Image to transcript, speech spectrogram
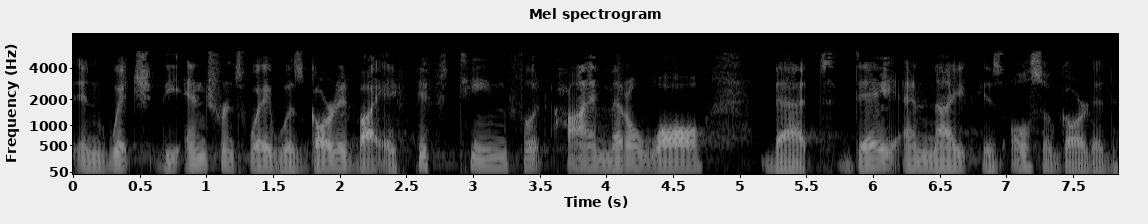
in which the entranceway was guarded by a 15 foot high metal wall that day and night is also guarded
